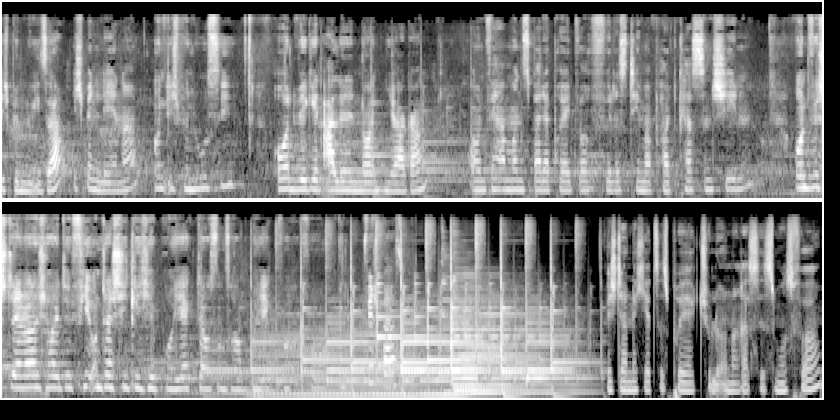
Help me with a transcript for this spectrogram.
Ich bin Luisa. Ich bin Lena. Und ich bin Lucy. Und wir gehen alle in den neunten Jahrgang. Und wir haben uns bei der Projektwoche für das Thema Podcast entschieden. Und wir stellen euch heute vier unterschiedliche Projekte aus unserer Projektwoche vor. Viel Spaß! Wir stellen euch jetzt das Projekt Schule ohne Rassismus vor.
